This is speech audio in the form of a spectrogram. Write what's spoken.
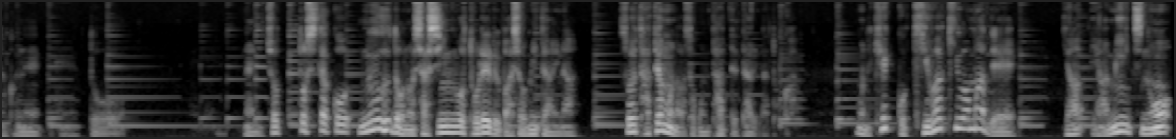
なんかね、えっ、と、何、ちょっとしたこう、ヌードの写真を撮れる場所みたいな、そういう建物がそこに建ってたりだとか、もうね、結構キワキワまで、や、闇市の、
